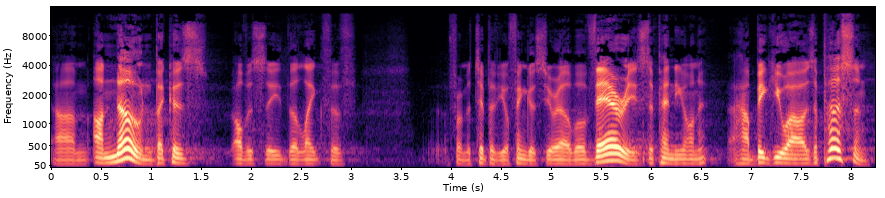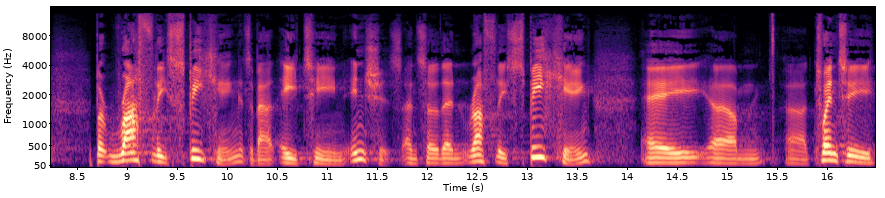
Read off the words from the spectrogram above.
um, unknown because obviously the length of from the tip of your fingers to your elbow varies depending on how big you are as a person. But roughly speaking, it's about 18 inches. And so then, roughly speaking, a um, uh, 20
